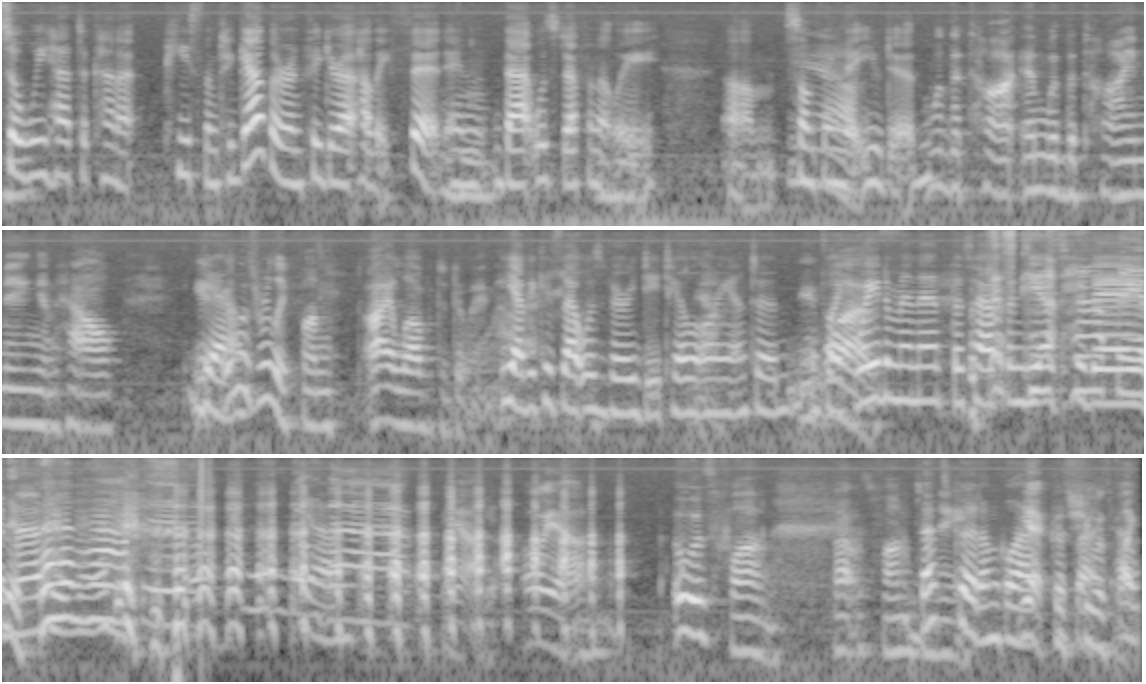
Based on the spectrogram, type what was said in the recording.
So Mm-hmm. we had to kind of piece them together and figure out how they fit, and that was definitely um, something Mm-hmm. Yeah. that you did. With the time and with the timing and how, yeah, it was really fun. I loved doing that. Yeah, because that was very detail oriented. It It's like, wait a minute, this But happened can't yesterday, and happen if that that didn't- yeah. yeah. Oh yeah. It was fun. That was fun to That's me. good. I'm glad. Yeah, because she was like,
